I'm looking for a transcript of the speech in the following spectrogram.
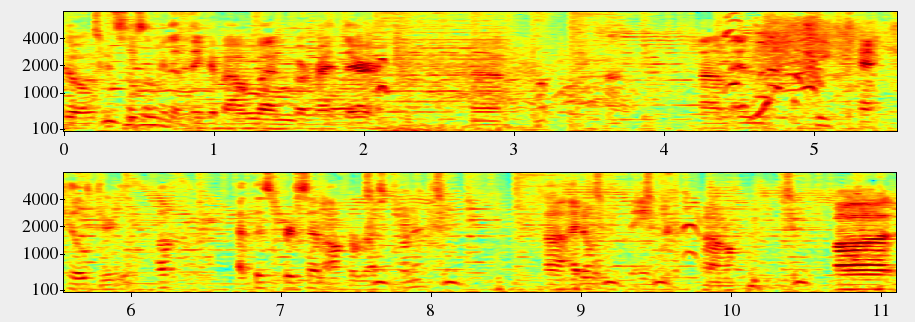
So it's still something to think about, but, but right there. Yeah. Um, and she can't kill Jigglypuff at this percent off a rest punish. Uh, I don't think. No. Uh,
